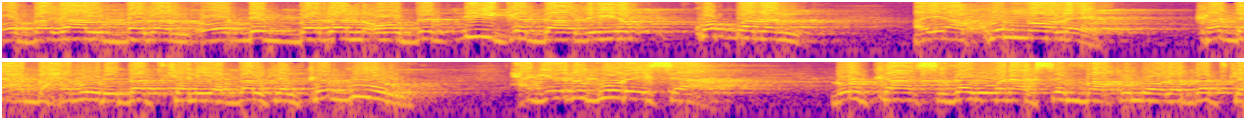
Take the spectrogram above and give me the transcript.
oo dagaal badan oo dhib badan oo dad dhiigga daadiyo ku badan ayaa ku noole. Ka dhexbax buuhi dadkan iyo dalkan ka guur. Xaggeed u guuraysaa dhulkaas dad wanaagsan baa ku noole dadka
